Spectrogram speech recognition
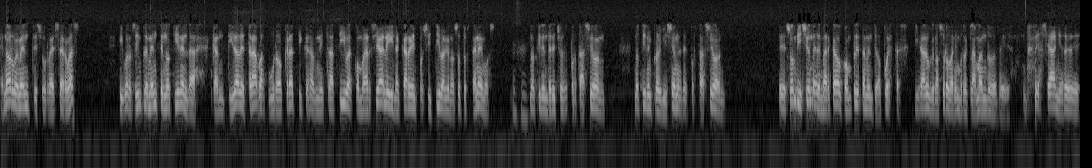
enormemente sus reservas y bueno, simplemente no tienen la cantidad de trabas burocráticas, administrativas, comerciales y la carga impositiva que nosotros tenemos. No tienen derechos de exportación, no tienen prohibiciones de exportación. Eh, son visiones de mercado completamente opuestas y es algo que nosotros venimos reclamando desde, desde hace años, desde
